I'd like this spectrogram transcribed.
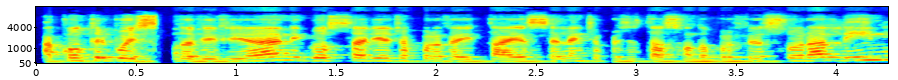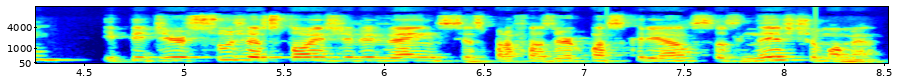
A contribuição da Viviane, gostaria de aproveitar a excelente apresentação da professora Aline e pedir sugestões de vivências para fazer com as crianças neste momento.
